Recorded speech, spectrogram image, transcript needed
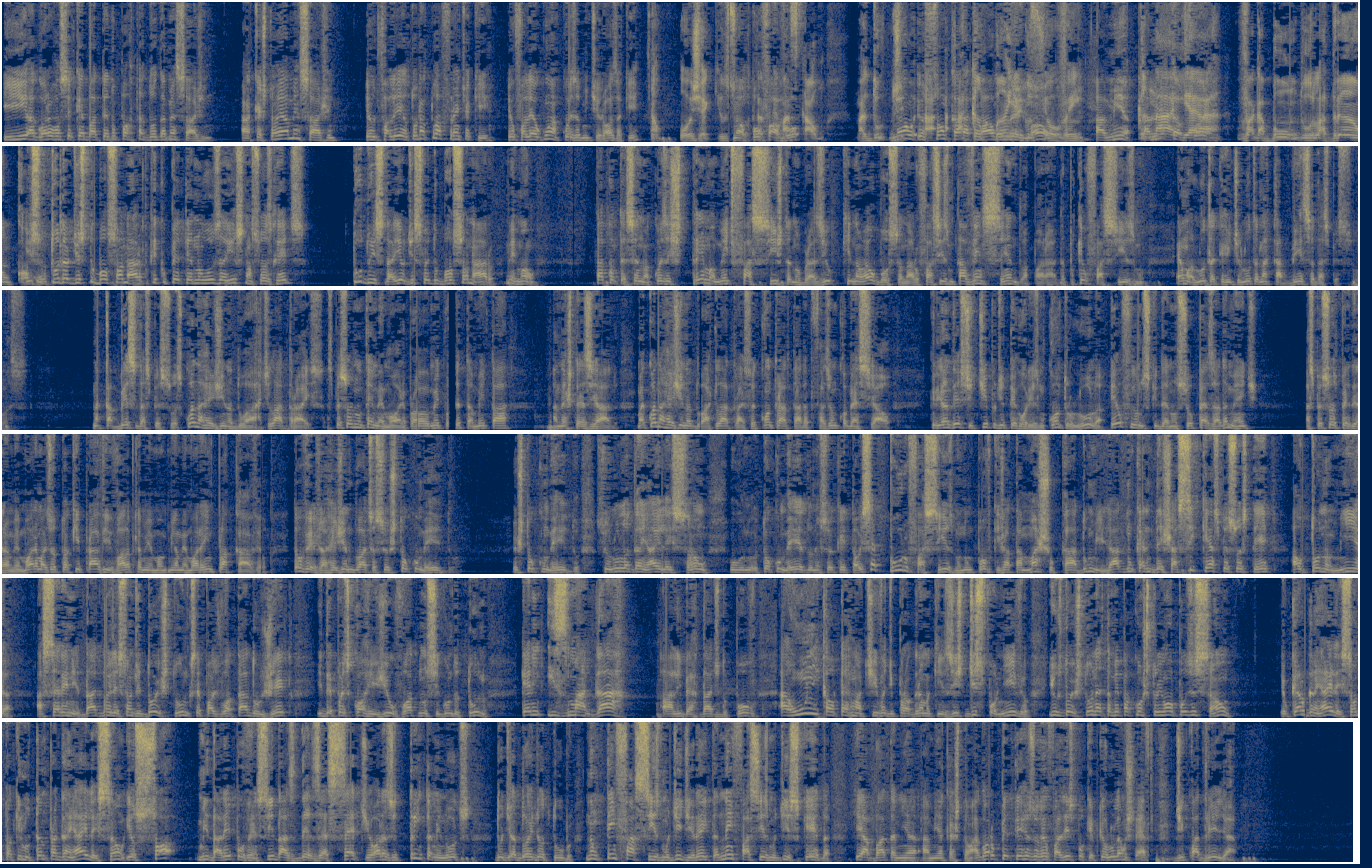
e agora você quer bater no portador da mensagem. A questão é a mensagem. Eu falei, eu estou na tua frente aqui. Eu falei alguma coisa mentirosa aqui? Não, hoje aqui o senhor está mais calmo. Mas do, não, eu sou um cara a, a calmo, campanha que o senhor vem, a minha, canalha, a minha campanha... vagabundo, ladrão, corrupto. Isso tudo eu disse do Bolsonaro. Por que, que o PT não usa isso nas suas redes? Tudo isso daí eu disse foi do Bolsonaro. Meu irmão, Está acontecendo uma coisa extremamente fascista no Brasil, que não é o Bolsonaro. O fascismo está vencendo a parada, porque o fascismo é uma luta que a gente luta na cabeça das pessoas. Na cabeça das pessoas. Quando a Regina Duarte, lá atrás, as pessoas não têm memória, provavelmente você também está anestesiado. Mas quando a Regina Duarte, lá atrás, foi contratada para fazer um comercial criando esse tipo de terrorismo contra o Lula, eu fui um dos que denunciou pesadamente. As pessoas perderam a memória, mas eu estou aqui para avivá-la, porque a minha, memória é implacável. Então veja, a Regina Duarte assim, eu estou com medo. Eu estou com medo. Se o Lula ganhar a eleição, eu estou com medo, não sei o que e tal. Isso é puro fascismo num povo que já está machucado, humilhado, não querem deixar sequer as pessoas ter autonomia, a serenidade numa eleição de dois turnos, que você pode votar de um jeito e depois corrigir o voto no segundo turno. Querem esmagar a liberdade do povo, a única alternativa de programa que existe disponível, e os dois turnos é também para construir uma oposição. Eu quero ganhar a eleição, estou aqui lutando para ganhar a eleição, e eu só me darei por vencido às 17 horas e 30 minutos do dia 2 de outubro. Não tem fascismo de direita, nem fascismo de esquerda que abata a minha, a minha questão. Agora o PT resolveu fazer isso por quê? Porque o Lula é um chefe de quadrilha.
